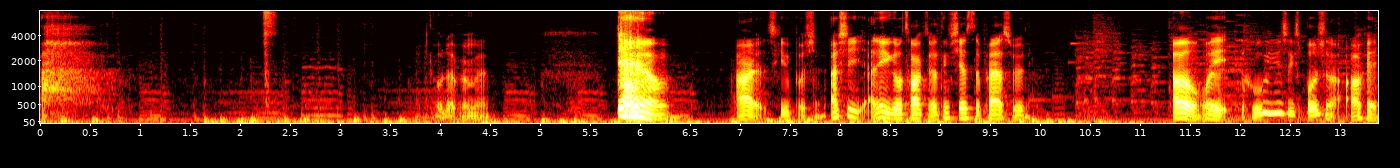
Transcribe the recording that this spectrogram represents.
Whatever, man. Damn! Alright, let's keep pushing. Actually, I need to go talk to her. I think she has the password. Oh, wait. Who used explosion? Okay.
